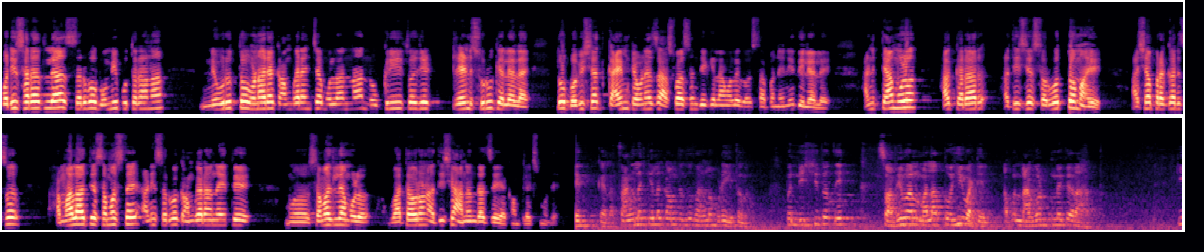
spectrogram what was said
परिसरातल्या सर्व भूमिपुत्रांना निवृत्त होणाऱ्या कामगारांच्या मुलांना नोकरीचं जे ट्रेंड सुरू केलेला आहे तो भविष्यात कायम ठेवण्याचं आश्वासन देखील आम्हाला व्यवस्थापनाने दिलेलं आहे. आणि त्यामुळं हा करार अतिशय सर्वोत्तम आहे अशा प्रकारचं आम्हाला ते समजतंय आणि सर्व कामगारांना ते समजल्यामुळं वातावरण अतिशय आनंदाचं आहे या कॉम्प्लेक्समध्ये. केला. चांगलं केलं काम त्याचं चांगलं पुढे येतं ना. पण निश्चितच एक स्वाभिमान मला तोही वाटेल. आपण नागोठणेकर आहात. की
